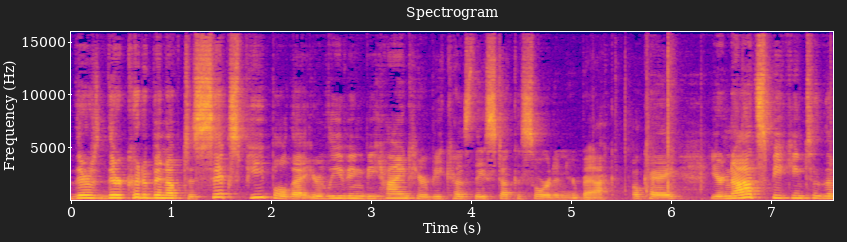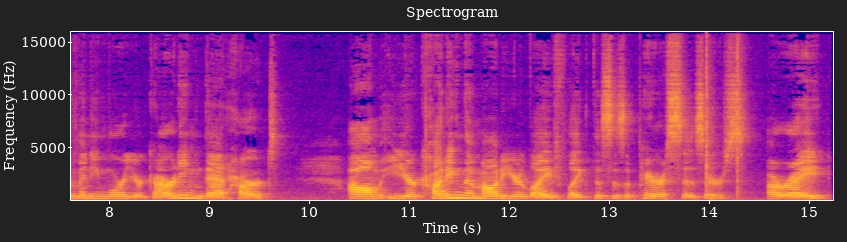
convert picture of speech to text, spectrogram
There's there could have been up to six people that you're leaving behind here because they stuck a sword in your back. Okay? You're not speaking to them anymore. You're guarding that heart. Um, you're cutting them out of your life like this is a pair of scissors, all right?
